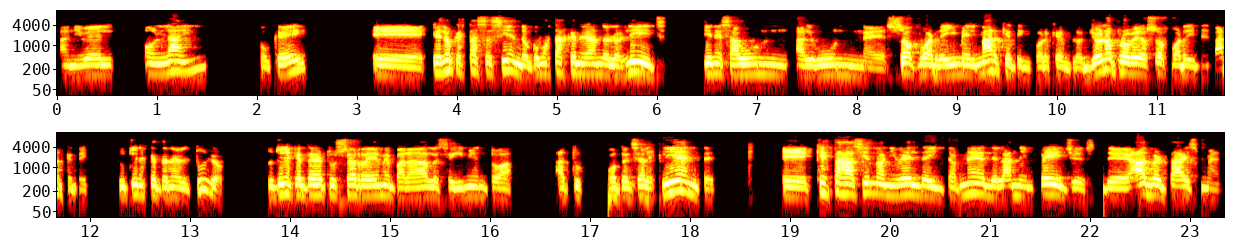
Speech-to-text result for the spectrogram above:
a nivel online, ¿ok? ¿Qué es lo que estás haciendo? ¿Cómo estás generando los leads? ¿Tienes algún, algún software de email marketing, por ejemplo? Yo no proveo software de email marketing, tú tienes que tener el tuyo. Tú tienes que tener tu CRM para darle seguimiento a, tus potenciales clientes. Eh, qué estás haciendo a nivel de Internet, de landing pages, de advertisement,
